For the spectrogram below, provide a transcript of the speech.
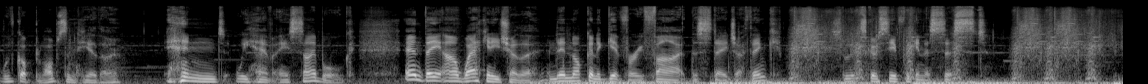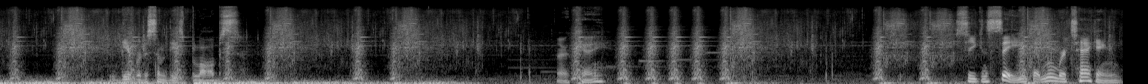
we've got blobs in here though. And we have a cyborg. And they are whacking each other. And they're not going to get very far at this stage, I think. So let's go see if we can assist. Get rid of some of these blobs. Okay. So you can see that when we're attacking,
